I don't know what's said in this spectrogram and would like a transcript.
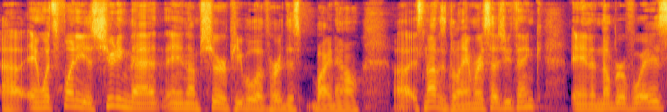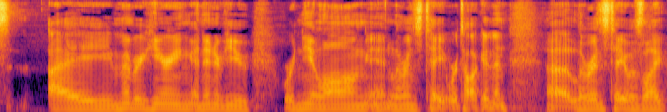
Uh, and what's funny is shooting that, and I'm sure people have heard this by now. Uh, it's not as glamorous as you think in a number of ways. I remember hearing an interview where Nia Long and Larenz Tate were talking, and uh, Larenz Tate was like,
